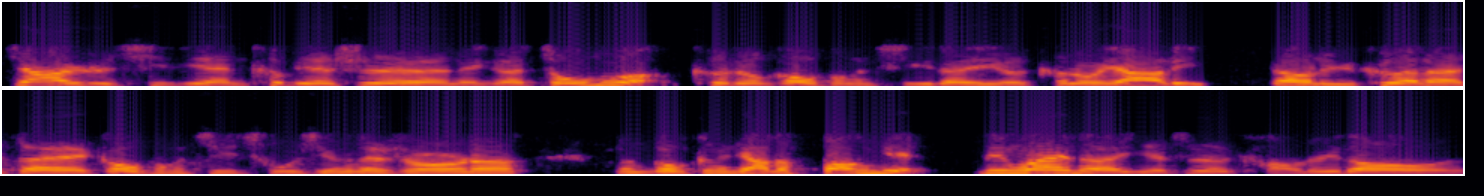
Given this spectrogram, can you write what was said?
假日期间，特别是那个周末客流高峰期的一个客流压力，让旅客呢在高峰期出行的时候呢，能够更加的方便。另外呢，也是考虑到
